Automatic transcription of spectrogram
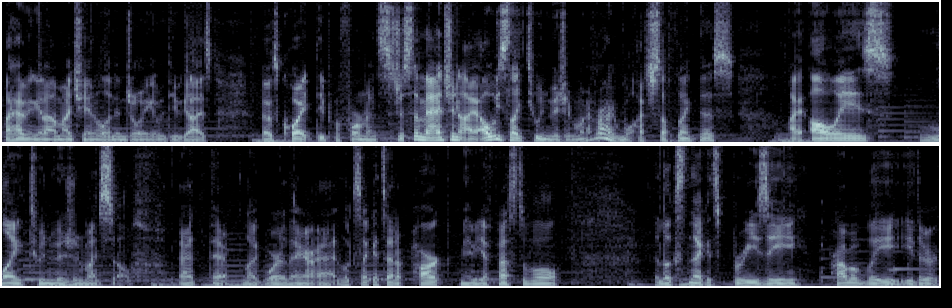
by having it on my channel and enjoying it with you guys. That was quite the performance. Just imagine, I always like to envision, whenever I watch stuff like this, I always like to envision myself at there, like where they are at. It looks like it's at a park, maybe a festival. It looks like it's breezy, probably either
